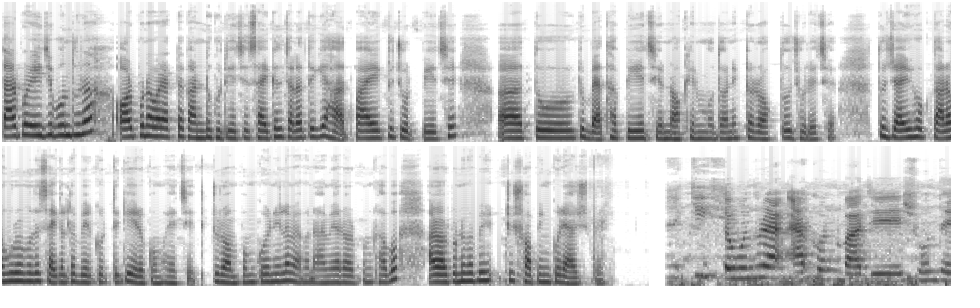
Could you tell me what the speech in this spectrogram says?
তারপর এই যে বন্ধুরা, অর্পণ আবার একটা কাণ্ড ঘটিয়েছে। সাইকেল চালাতে গিয়ে হাত, পায়ে একটু চোট পেয়েছে। তো একটু ব্যথা পেয়েছে নখের মধ্যে, অনেকটা রক্তও ঝরেছে। তো যাই হোক, তাড়াহুড়োর মধ্যে সাইকেলটা বের করতে গিয়ে এরকম হয়েছে। একটু রম্পম করে নিলাম, এখন আমি আর অর্পণ খাব। আর অর্পণ ভাবে একটু শপিং করে আসবে। তো বন্ধুরা, এখন বাজে সন্ধে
